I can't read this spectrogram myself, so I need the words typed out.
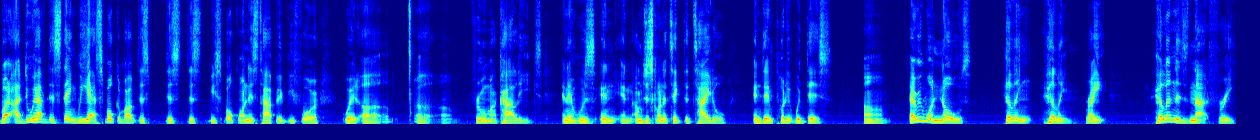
But I do have this thing. We had spoke about this. This this we spoke on this topic before with uh uh um, through my colleagues, and it was and and I'm just going to take the title and then put it with this. Um, everyone knows healing healing right healing is not free.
